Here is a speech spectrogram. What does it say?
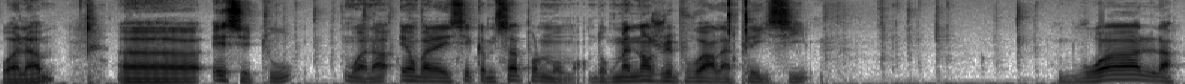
Voilà. Euh, et c'est tout. Voilà. Et on va la laisser comme ça pour le moment. Donc maintenant, je vais pouvoir l'appeler ici. Voilà.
